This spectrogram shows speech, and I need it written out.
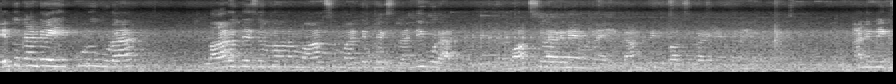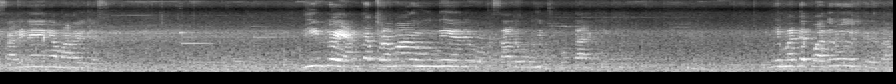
ఎందుకంటే ఇప్పుడు కూడా భారతదేశంలో ఉన్న మాల్స్ మల్టీప్లెక్స్లు అన్నీ కూడా బాక్స్ లాగానే ఉన్నాయి. కాంక్రీట్ బాక్స్ లాగానే ఉన్నాయి. అని మీకు సవినయంగా మనవి చేస్తున్నాను. దీంట్లో ఎంత ప్రమాదం ఉంది అని ఒకసారి ఊహించుకోవడానికి ఈ మధ్య పది రోజుల క్రితం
